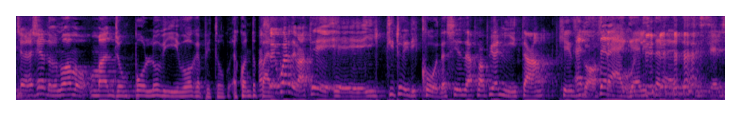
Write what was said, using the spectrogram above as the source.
C'è una scena dove un uomo mangia un pollo vivo, capito? A quanto Ma se pare. guardavate eh, i titoli di coda, si vede proprio Anita che È sgozza l'easter egg, è l'easter egg, sì, sì, è l'easter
